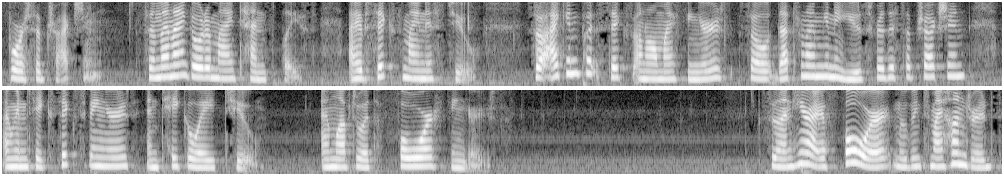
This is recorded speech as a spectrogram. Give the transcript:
for subtraction. So then I go to my tens place. I have 6 minus 2. So I can put 6 on all my fingers. So that's what I'm going to use for this subtraction. I'm going to take 6 fingers and take away 2. I'm left with 4 fingers. So then here I have 4, moving to my hundreds.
